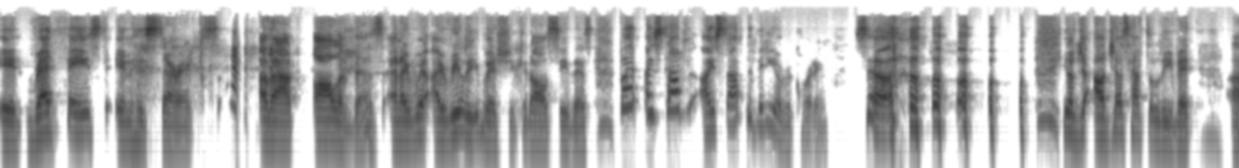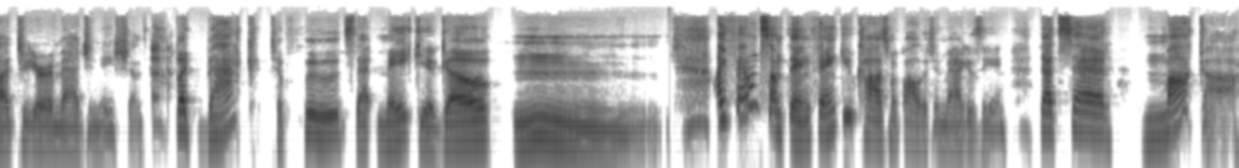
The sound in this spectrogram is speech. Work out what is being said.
in red faced in hysterics about all of this, and I I really wish you could all see this. But I stopped I stopped the video recording So you'll ju- I'll just have to leave it uh, to your imagination. But back to foods that make you go, mmm. I found something, thank you, Cosmopolitan Magazine, that said maca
